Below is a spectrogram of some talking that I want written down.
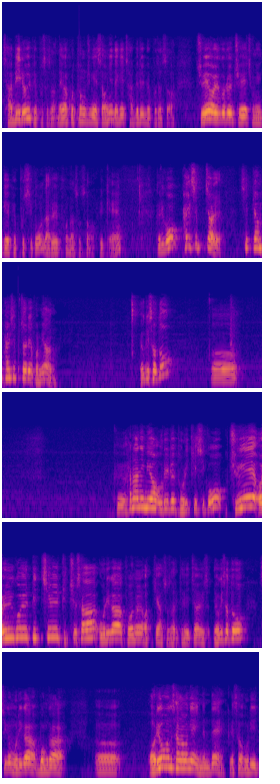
자비를 베푸소서. 내가 고통 중에 있사오니 내게 자비를 베푸소서. 주의 얼굴을 주의 종에게 베푸시고 나를 구원하소서. 이렇게. 그리고 80절, 시편 80절에 보면 여기서도 어, 그 하나님이여 우리를 돌이키시고 주의 얼굴 빛을 비추사 우리가 구원을 얻게 하소서 이렇게 되어 있죠. 여기서도 지금 우리가 뭔가 어, 어려운 상황에 있는데 그래서 우리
